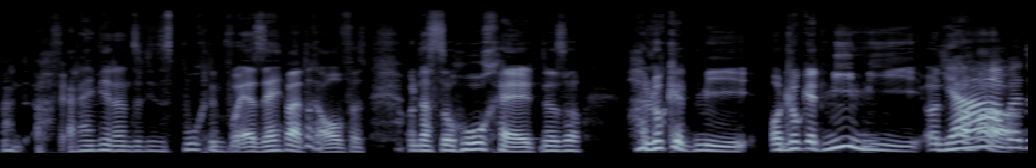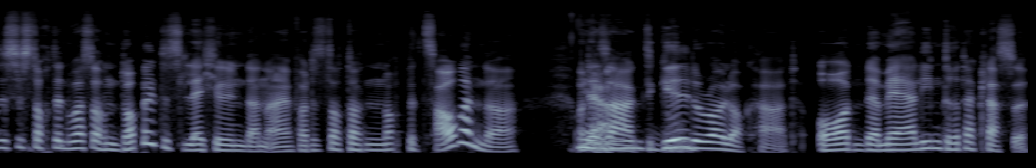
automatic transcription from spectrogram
und ach, allein er dann so dieses Buch nimmt, wo er selber drauf ist und das so hochhält, ne, so, look at me und look at me, me. Und, Ja, aha. aber das ist doch, dann du hast doch ein doppeltes Lächeln dann einfach. Das ist doch, doch noch bezaubernder. Und er Ja. sagt, Gilderoy Lockhart, Orden der Merlin dritter Klasse,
